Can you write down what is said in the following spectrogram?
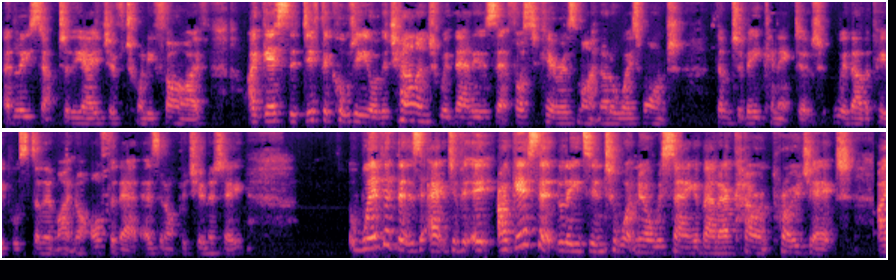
at least up to the age of 25. I guess the difficulty or the challenge with that is that foster carers might not always want them to be connected with other people, so they might not offer that as an opportunity. whether there's active, I guess that leads into what Nell was saying about our current project. I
